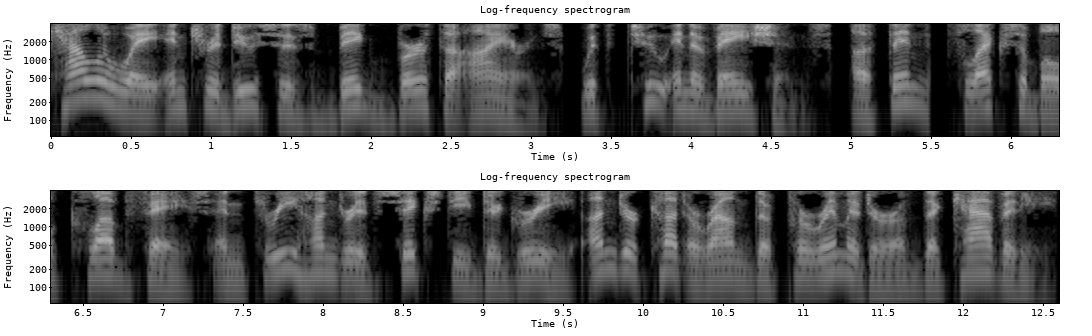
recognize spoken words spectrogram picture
Callaway introduces Big Bertha irons, with two innovations, a thin, flexible club face and 360-degree undercut around the perimeter of the cavity,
